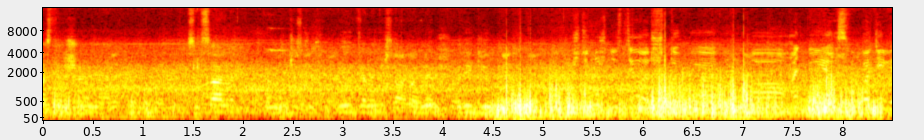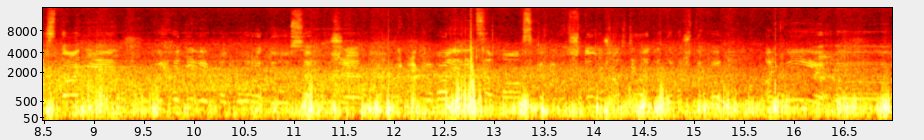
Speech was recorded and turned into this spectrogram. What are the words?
необходимость решения социальных, политических и экономических проблем региона. Что нужно сделать, чтобы а, они освободили здание, не ходили по городу с оружием, не прикрывали лица масками? Вот что нужно сделать для того, чтобы они э,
